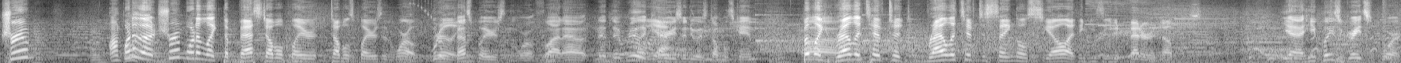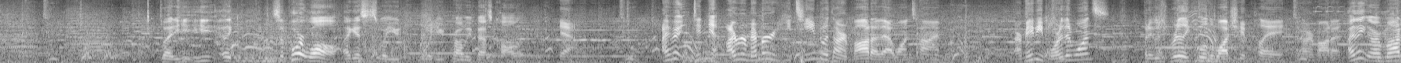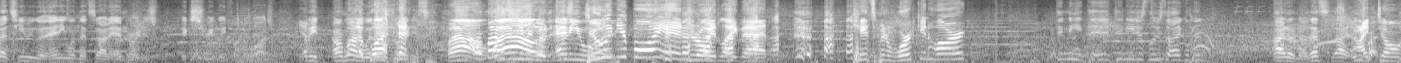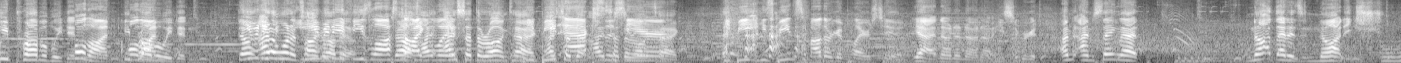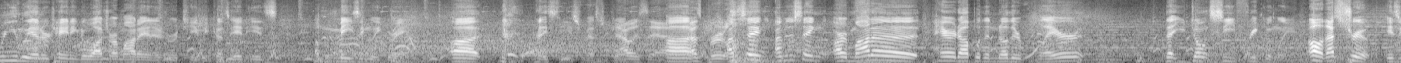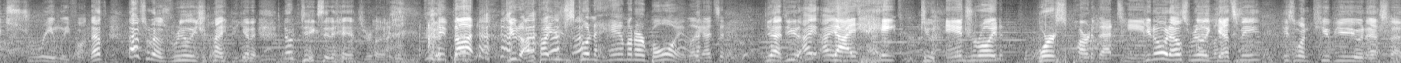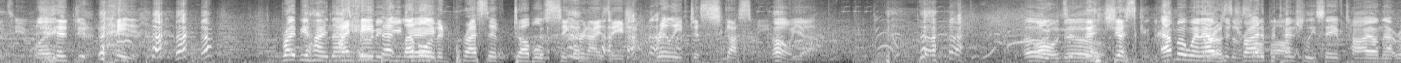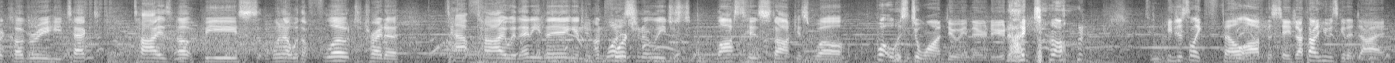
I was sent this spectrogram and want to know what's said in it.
Shroom, On one of the Shroom, one of like the best double player doubles players in the world, One of the really. best players in the world, flat out. And it, really Yeah. carries into his doubles game. But like Uh, relative to relative to single skill, I think he's even better at doubles. Yeah, he plays a great support. But he, he like support wall, I guess is what you what you'd probably best call it. Yeah. I didn't. I remember he teamed with Armada that one time, or maybe more than once. But it was really cool to watch him play Armada. I think Armada teaming with anyone that's not Android is extremely fun to watch. Yeah. I mean, Armada with What? Android is wow, Armada wow, teaming with anyone. doing your boy Android like that. Kid's been working hard. Didn't he? Did, didn't he just lose to Eichelman? I don't know. That's uh, I don't- He probably didn't. Hold on, He hold on. probably didn't. Don't, Even I don't want to talk even about if that. he's lost no, to I, Eichelman, I said the wrong tag. He I beat said the, Axe I said this the wrong year. tag. He beat, he's beaten some other good players too. Yeah, no, no, no, no. He's super good. I'm, I'm saying that. Not that it's not extremely entertaining to watch Armada and Android team because it is amazingly great. Uh, nice knees from Esther That was, uh, that was brutal. I'm saying I'm just saying Armada paired up with another player that you don't see frequently Oh, that's true. is extremely fun. That's that's what I was really trying to get at. No digs at Android. I thought, dude, I thought you were just going to ham on our boy. Like I said, yeah, dude. I, I yeah, I hate, dude, Android, worst part of that team. You know what else really I gets me is when Pew Pew and SFAT team. Like dude, hate it. right behind that. I hate that level of impressive double synchronization. Really disgusts me. Oh yeah. Oh, oh, no. it's just Atma went out to try to himself off. potentially save Tai on that recovery. He teched Tai's up B, went out with a float to try to tap Ty with anything, and Dude, unfortunately just lost his stock as well. What was Dewan doing there, dude? I don't. He just like fell off the stage. I thought he was gonna die.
